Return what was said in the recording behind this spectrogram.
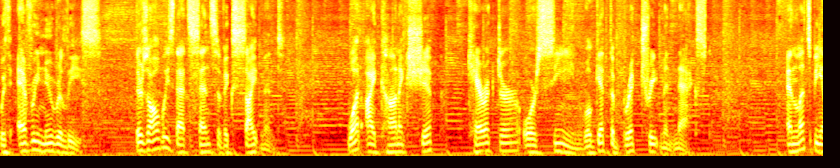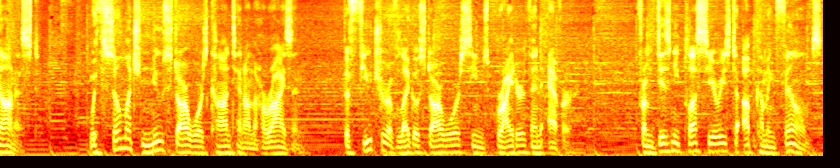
With every new release, there's always that sense of excitement. What iconic ship, character, or scene will get the brick treatment next? And let's be honest, with so much new Star Wars content on the horizon, the future of LEGO Star Wars seems brighter than ever. From Disney Plus series to upcoming films,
